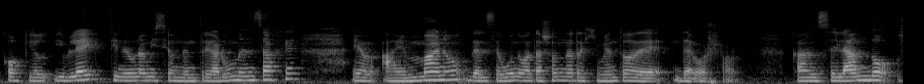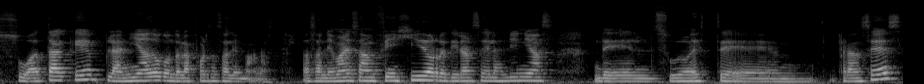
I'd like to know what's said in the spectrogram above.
Schofield y Blake, tienen una misión de entregar un mensaje eh, a- en mano del segundo batallón del regimiento de Devonshire, cancelando su ataque planeado contra las fuerzas alemanas. Los alemanes han fingido retirarse de las líneas del sudoeste mm, francés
